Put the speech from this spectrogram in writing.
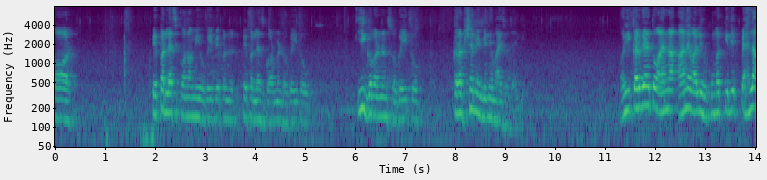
और पेपरलेस इकोनॉमी हो गई पेपर पेपरलेस गवर्नमेंट हो गई तो ई गवर्नेंस हो गई तो करप्शन भी मिनिमाइज हो जाएगी। और ये कर गए तो आना, आने वाली हुकूमत के लिए पहला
